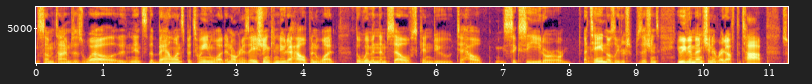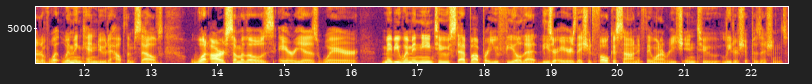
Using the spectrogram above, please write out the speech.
sometimes as well. It's the balance between what an organization can do to help and what the women themselves can do to help succeed or, or attain those leadership positions. You even mentioned it right off the top, sort of what women can do to help themselves. What are some of those areas where maybe women need to step up, or you feel that these are areas they should focus on if they want to reach into leadership positions?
